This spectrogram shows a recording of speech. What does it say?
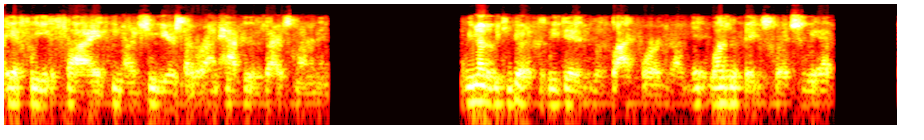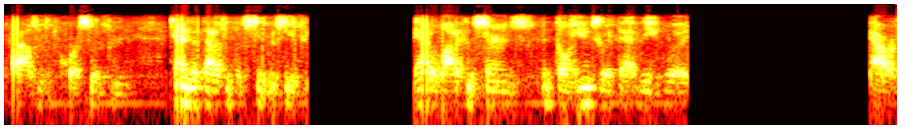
if we decide, you know, in a few years that we're unhappy with desire to learn we know that we can do it because we did with Blackboard. Um, it was a big switch. We had thousands of courses and tens of thousands of students using. We had a lot of concerns going into it that we would, our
